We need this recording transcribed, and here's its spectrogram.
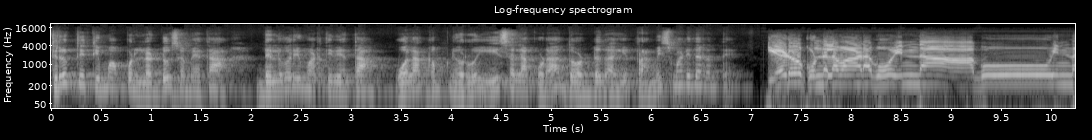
ತಿರುಪ್ತಿ ತಿಮ್ಮಪ್ಪನ ಲಡ್ಡು ಸಮೇತ ಡೆಲಿವರಿ ಮಾಡ್ತೀವಿ ಅಂತ ಓಲಾ ಕಂಪ್ನಿಯವರು ಈ ಸಲ ಕೂಡ ದೊಡ್ಡದಾಗಿ ಪ್ರಾಮಿಸ್ ಮಾಡಿದಾರಂತೆ. ಏಳು ಕುಂಡಲವಾಡ ಗೋವಿಂದ ಗೋವಿಂದ.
